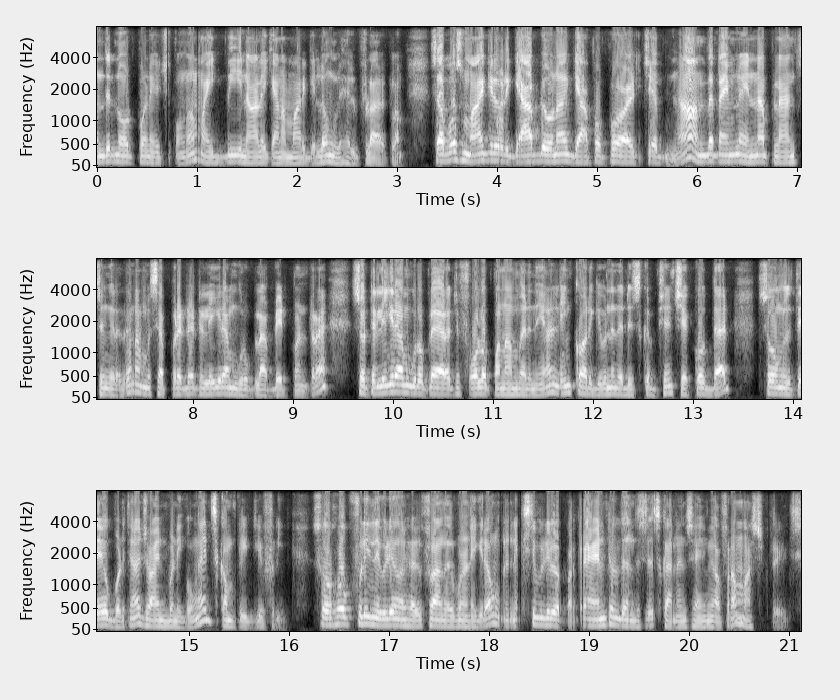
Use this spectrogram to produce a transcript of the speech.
வந்து நோட் பண்ணி வச்சுக்கோங்க. மைட் பி நாளைக்கான மார்க்கெட்ல உங்களுக்கு ஹெல்ப்ஃபுல்லாக இருக்கலாம். சப்போஸ் மார்க்கெட் ஒரு கேப் டவுனா கேப் அப்போ ஆயிடுச்சு அப்படின்னா அந்த டைம்ல என்ன பிளான்ஸுங்கிறத நம்ம செப்பரேட்டாக டெலிகிராம் குரூப்ல அப்டேட் பண்றேன். ஸோ டெலிகிராம் குரூப்ல யாராச்சும் ஃபாலோ பண்ணாம இருந்தீங்கன்னா லிங்க் ஆர் கிவன் இந்த description check out that so உங்களுக்கு தேவைப்படுச்சுன்னா ஜாயின் பண்ணிக்கோங்க. It's completely free so hopefully இந்த வீடியோ உங்களுக்கு ஹெல்ப்ஃபுல்லாக இருக்கும்னு நினைக்கிறேன். உங்களுக்கு நெக்ஸ்ட் வீடியோவில் பார்க்குறேன். Until then this is Karan signing off from Master Trades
